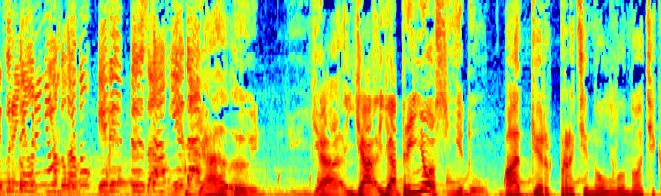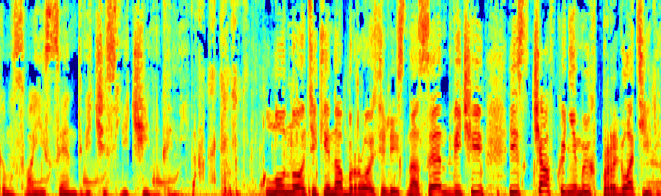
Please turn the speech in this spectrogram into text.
Ты принес еду? Или ты я... Э, я, я, я принес еду. Бадгер протянул лунотикам свои сэндвичи с личинками. Лунотики набросились на сэндвичи и с чавканем их проглотили.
